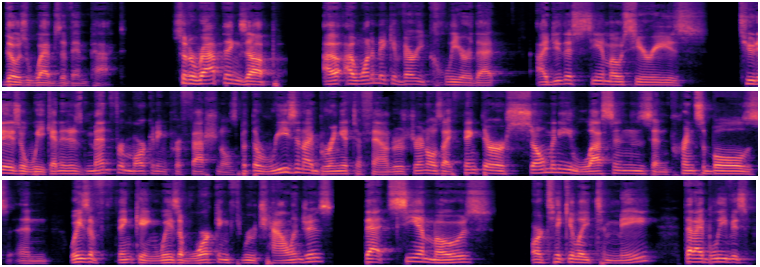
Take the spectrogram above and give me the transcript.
those webs of impact. So, to wrap things up, I, I want to make it very clear that I do this CMO series two days a week, and it is meant for marketing professionals. But the reason I bring it to Founders Journal is I think there are so many lessons and principles and ways of thinking, ways of working through challenges that CMOs articulate to me that I believe is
